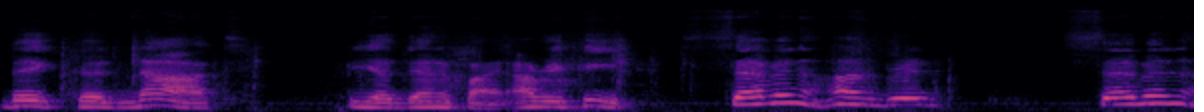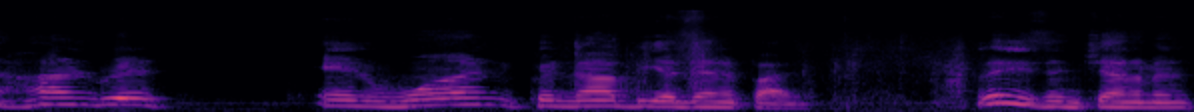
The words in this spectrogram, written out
they could not be identified. I repeat, 700, 701 could not be identified. Ladies and gentlemen,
